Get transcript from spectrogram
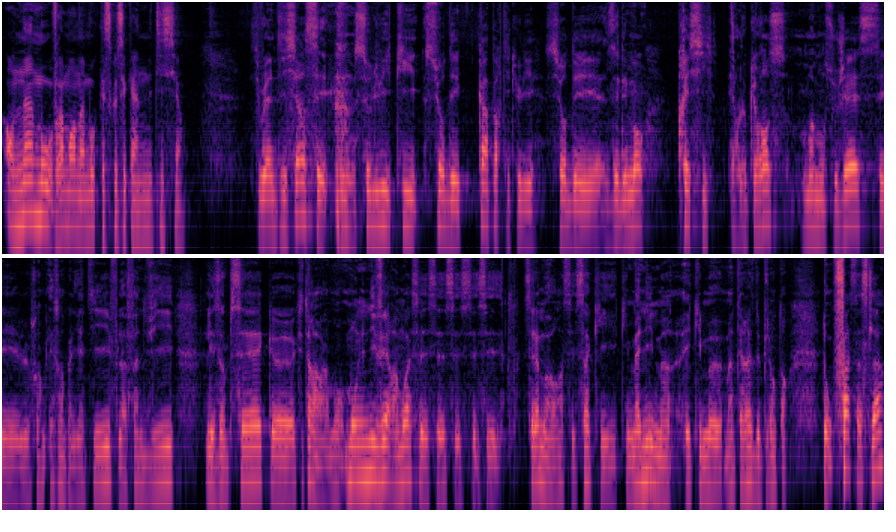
en un mot, vraiment en un mot. Qu'est-ce que c'est qu'un éthicien? Si vous voulez, un éthicien, c'est celui qui, sur des cas particuliers, sur des éléments précis, et en l'occurrence, moi, mon sujet, c'est le les soins palliatifs, la fin de vie, les obsèques, euh, etc. Mon, univers à moi, c'est la mort. Hein. C'est ça qui, m'anime et qui m'intéresse depuis longtemps. Donc, face à cela,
